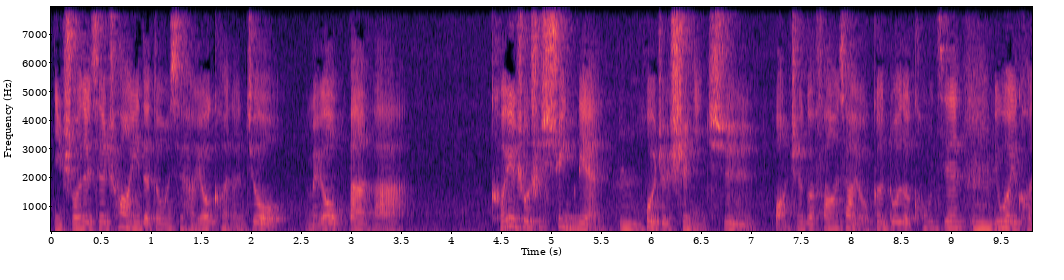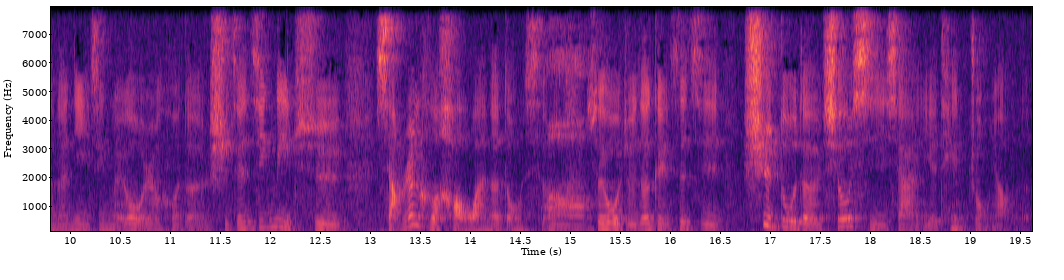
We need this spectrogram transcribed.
你说那些创意的东西，很有可能就没有办法。可以说是训练，嗯，或者是你去往这个方向有更多的空间，嗯，因为可能你已经没有任何的时间精力去想任何好玩的东西了，所以我觉得给自己适度的休息一下也挺重要的。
